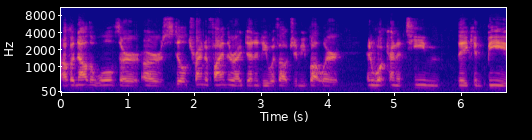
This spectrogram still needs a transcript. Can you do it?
uh, but now the Wolves are, are still trying to find their identity without Jimmy Butler and what kind of team they can be.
